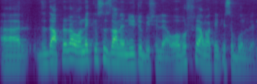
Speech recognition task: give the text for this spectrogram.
আর যদি আপনারা অনেক কিছু জানেন ইউটিউব বিষয়ে অবশ্যই আমাকে কিছু বলবেন।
